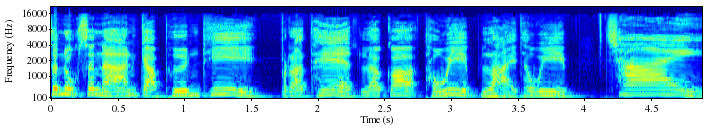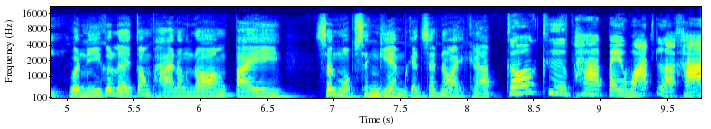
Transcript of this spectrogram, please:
สนุกสนานกับพื้นที่ประเทศแล้วก็ทวีปหลายทวีป ใช่ วันนี้ก็เลยต้องพาน้องๆไปสงบเสงี่ยมกันสัหน่อยครับ ก็คือพาไปวัดเหรอคะ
